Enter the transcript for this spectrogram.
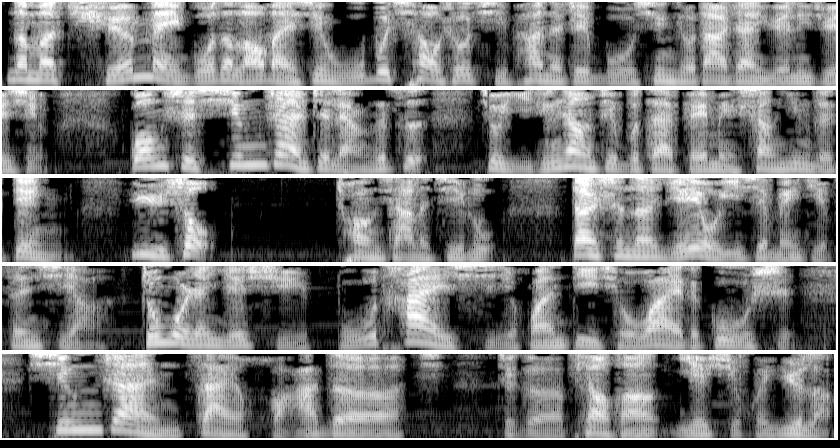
那么，全美国的老百姓无不翘首企盼的这部《星球大战：原力觉醒》，光是“星战”这两个字就已经让这部在北美上映的电影预售创下了记录。但是呢，也有一些媒体分析啊，中国人也许不太喜欢地球外的故事，《星战》在华的这个票房也许会遇冷。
